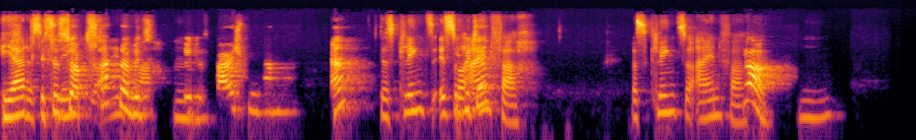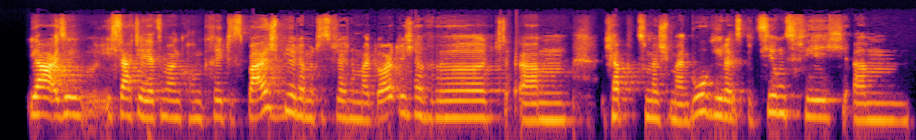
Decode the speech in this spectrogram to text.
Ja, das ist das so abstrakt oder willst du ein konkretes Beispiel haben? Ja? Das klingt, ist so einfach. Das klingt so einfach. Ja. Mhm. Ja, also ich sage dir jetzt mal ein konkretes Beispiel, damit es vielleicht nochmal deutlicher wird. Ähm, ich habe zum Beispiel mein Buch, jeder ist beziehungsfähig, ähm,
